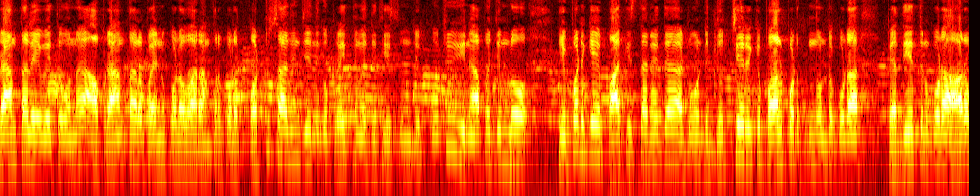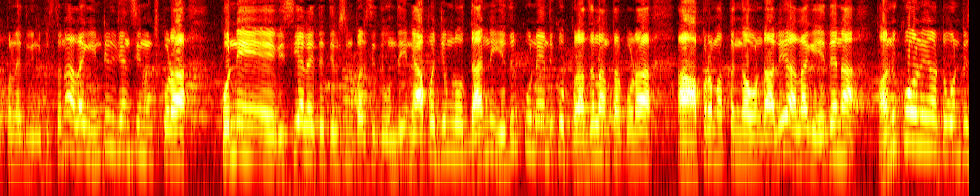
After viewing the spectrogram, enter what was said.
ప్రాంతాలు ఏవైతే ఉన్నాయో ఆ ప్రాంతాలపైన కూడా వారంతా కూడా పట్టు సాధించేందుకు ప్రయత్నం అయితే చేస్తుందని చెప్పుకోవచ్చు. ఈ నేపథ్యంలో ఇప్పటికే పాకిస్తాన్ అయితే అటువంటి దుశ్చర్యకి పాల్పడుతుందంటూ కూడా పెద్ద ఎత్తున కూడా ఆరోపణలు అయితే అలాగే ఇంటెలిజెన్సీ నుంచి కూడా కొన్ని విషయాలు అయితే తెలిసిన పరిస్థితి ఉంది. నేపథ్యంలో దాన్ని ఎదుర్కొనేందుకు ప్రజలంతా కూడా అప్రమత్తంగా ఉండాలి. అలాగే ఏదైనా అనుకోనిటువంటి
